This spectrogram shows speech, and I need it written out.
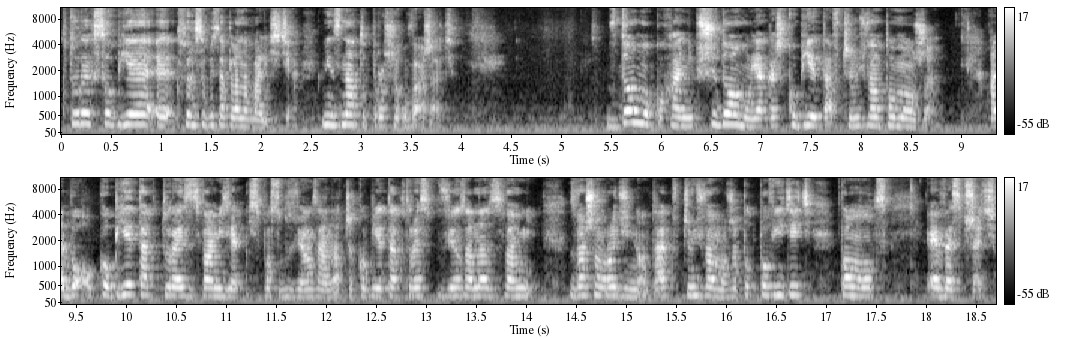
których sobie, e, które sobie zaplanowaliście. Więc na to proszę uważać. W domu, kochani, przy domu jakaś kobieta w czymś wam pomoże. Albo kobieta, która jest z wami w jakiś sposób związana, czy kobieta, która jest związana z wami, z waszą rodziną, tak? W czymś wam może podpowiedzieć, pomóc, e, wesprzeć.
